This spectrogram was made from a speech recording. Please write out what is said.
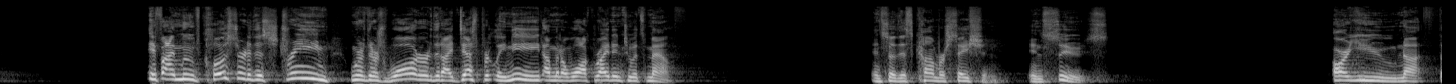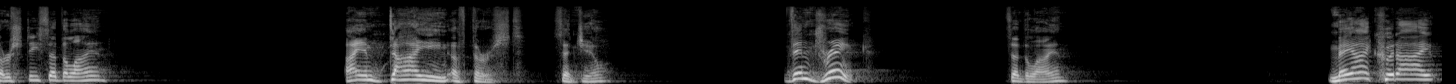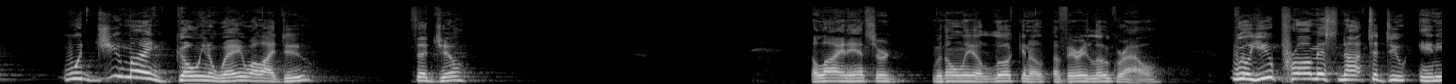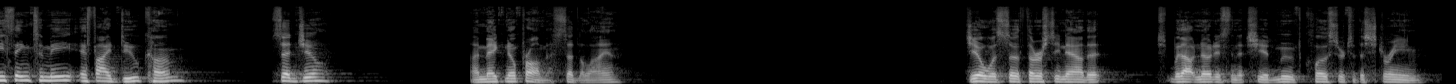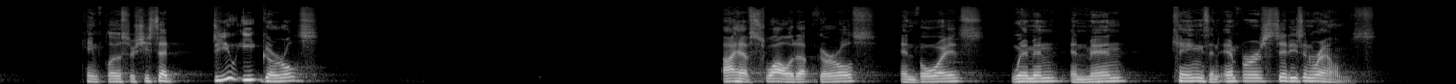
If I move closer to this stream where there's water that I desperately need, I'm gonna walk right into its mouth. And so this conversation ensues. Are you not thirsty? said the lion. I am dying of thirst, said Jill. Then drink, said the lion. May I, could I, would you mind going away while I do? said Jill. The lion answered with only a look and a, a very low growl. Will you promise not to do anything to me if I do come? said Jill. I make no promise, said the lion. Jill was so thirsty now that, without noticing it, she had moved closer to the stream. Came closer. She said, Do you eat girls? I have swallowed up girls and boys, women and men kings and emperors, cities and realms,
